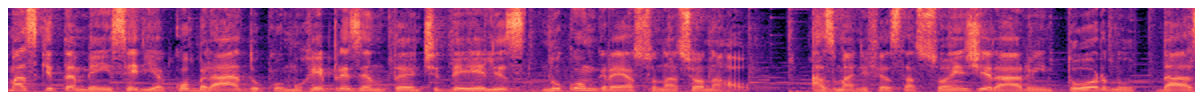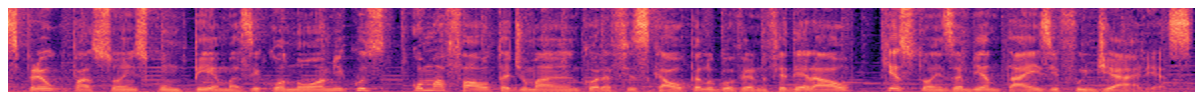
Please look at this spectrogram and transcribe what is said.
mas que também seria cobrado como representante deles no Congresso Nacional. As manifestações giraram em torno das preocupações com temas econômicos, como a falta de uma âncora fiscal pelo governo federal, questões ambientais e fundiárias.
